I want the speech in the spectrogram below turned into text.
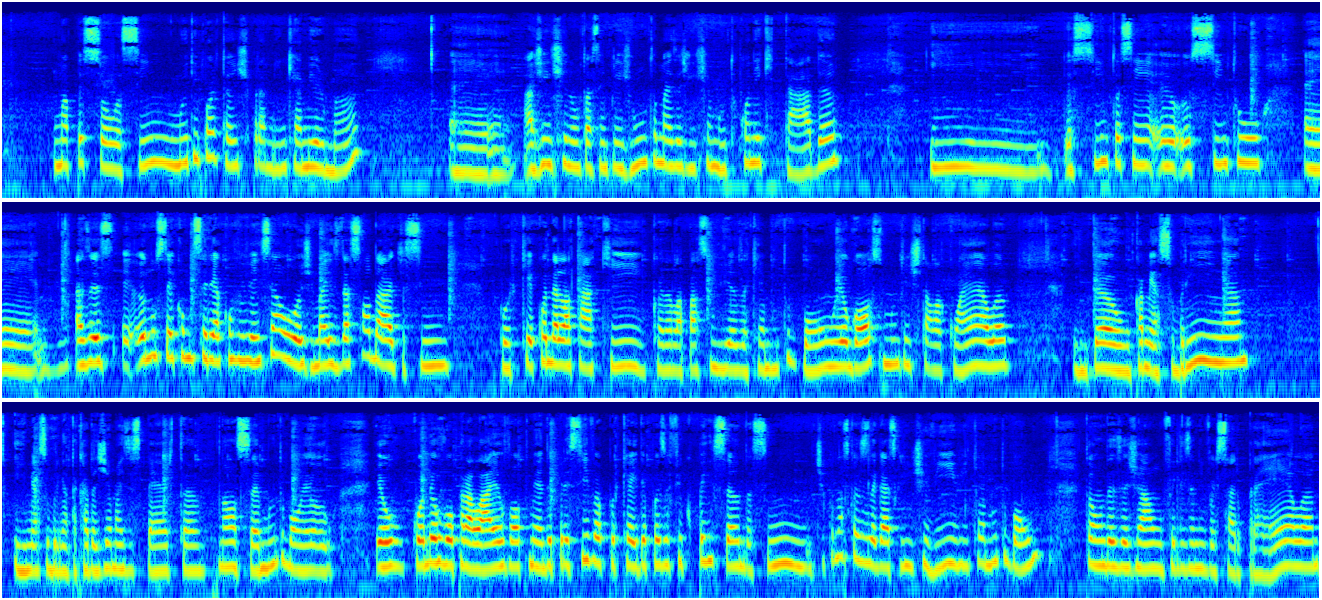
uma pessoa assim muito importante para mim, que é a minha irmã. É, a gente não tá sempre junto, mas a gente é muito conectada. E eu sinto assim, eu, eu sinto. É, às vezes, eu não sei como seria a convivência hoje, mas dá saudade, assim. Porque quando ela tá aqui, quando ela passa uns dias aqui, é muito bom. Eu gosto muito de estar lá com ela. Então, com a minha sobrinha. E minha sobrinha tá cada dia mais esperta. Nossa, é muito bom. Eu, eu quando eu vou para lá, eu volto meio depressiva, porque aí depois eu fico pensando assim, tipo nas coisas legais que a gente vive, então é muito bom. Então, desejar um feliz aniversário para ela,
